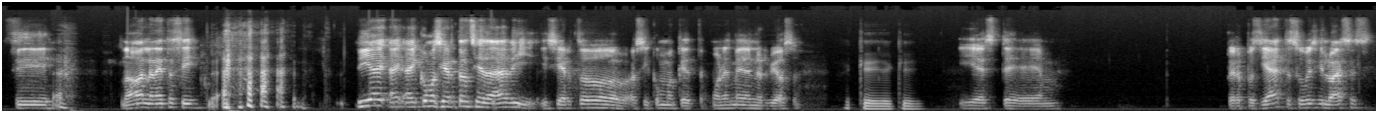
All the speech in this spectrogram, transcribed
Sí. No, la neta sí. Sí, hay, como cierta ansiedad y, y, cierto, así como que te pones medio nervioso. Ok, ok. Y este, pero pues ya te subes y lo haces.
